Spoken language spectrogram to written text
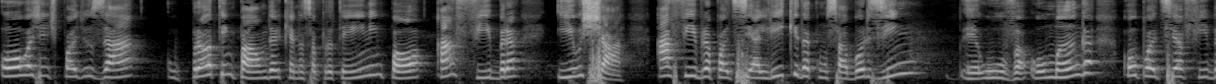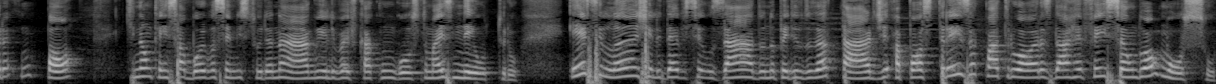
Ou a gente pode usar o Protein Pounder, que é a nossa proteína em pó, a fibra e o chá. A fibra pode ser a líquida com saborzinho, é, uva ou manga, ou pode ser a fibra em pó, que não tem sabor, você mistura na água e ele vai ficar com um gosto mais neutro. Esse lanche ele deve ser usado no período da tarde, após 3 a 4 horas da refeição do almoço.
